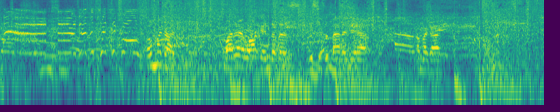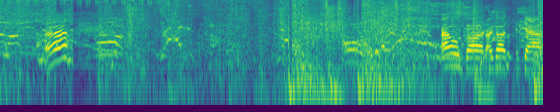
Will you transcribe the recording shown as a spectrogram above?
Ah, I got the tentacles. Oh my god. Why did I walk into this? This is a bad idea. Oh my god. Ah! Oh god, I got gas.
